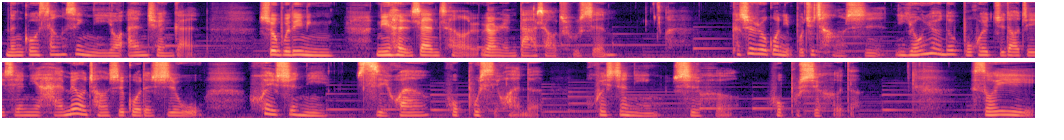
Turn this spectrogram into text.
能够相信你有安全感，说不定你你很擅长让人大笑出声。可是如果你不去尝试，你永远都不会知道这些你还没有尝试过的事物。会是你喜欢或不喜欢的，会是你适合或不适合的。所以，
